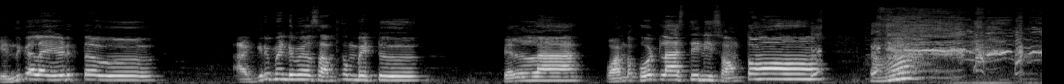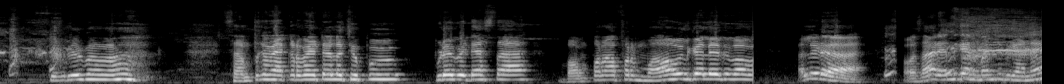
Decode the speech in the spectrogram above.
ఎందుకు అలా ఏడుస్తావు? అగ్రిమెంట్ మీద సంతకం పెట్టు. పిల్ల వంద కోట్ల ఆస్తి నీ సొంతం. ఆ? సరే మామా సంతకం ఎక్కడ పెట్టాలో చెప్పు. ఇప్పుడే పెట్టేస్తా. బంపర్ ఆఫర్ మామూలుగా లేదు మామ అల్లుడు ఒకసారి ఎందుకని మంచిది కానీ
